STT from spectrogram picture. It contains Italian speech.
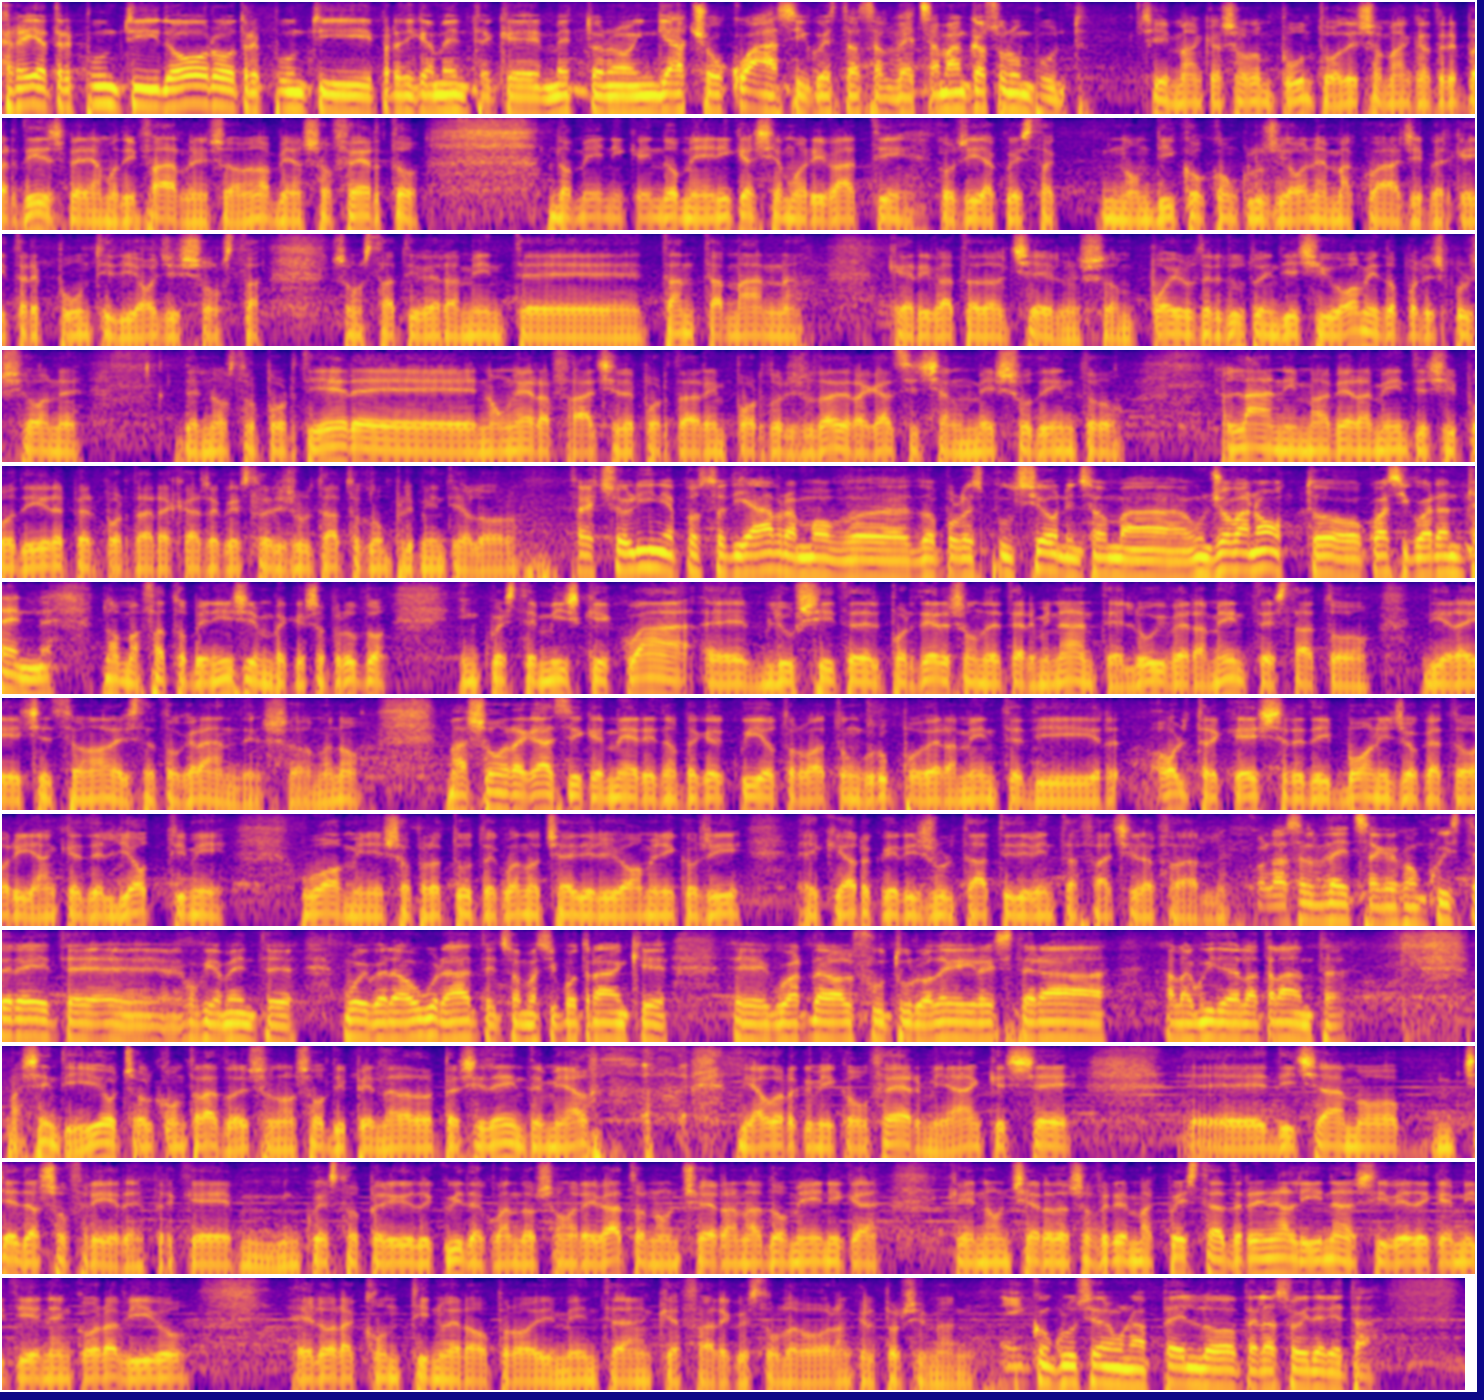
Reia tre punti d'oro, tre punti praticamente che mettono in ghiaccio quasi questa salvezza, manca solo un punto. Sì, manca solo un punto, adesso manca tre partite, speriamo di farlo, insomma, noi abbiamo sofferto domenica in domenica, siamo arrivati così a questa, non dico conclusione, ma quasi, perché i tre punti di oggi sono, sta, sono stati veramente tanta manna che è arrivata dal cielo, insomma. poi oltretutto in dieci uomini dopo l'espulsione del nostro portiere non era facile portare in porto risultati, i ragazzi ci hanno messo dentro l'anima veramente si può dire per portare a casa questo risultato, complimenti a loro. Frezzolini a posto di Avramov eh, dopo l'espulsione, insomma un giovanotto quasi quarantenne. No, ma ha fatto benissimo perché soprattutto in queste mischie qua eh, le uscite del portiere sono determinanti e lui veramente è stato direi eccezionale, è stato grande insomma, no? ma sono ragazzi che meritano perché qui ho trovato un gruppo veramente di, oltre che essere dei buoni giocatori, anche degli ottimi uomini soprattutto e quando c'hai degli uomini così è chiaro che i risultati diventa facile farli. Con la salvezza che conquisterete, eh, ovviamente voi ve l'augurate, insomma si potrà anche eh, guardare al futuro, lei resterà alla guida dell'Atlanta Atalanta? Ma senti, io ho il contratto, adesso non so, dipenderà dal Presidente, mi auguro, mi auguro che mi confermi, anche se eh, diciamo, c'è da soffrire, perché in questo periodo qui, da quando sono arrivato, non c'era una domenica che non c'era da soffrire, ma questa adrenalina si vede che mi tiene ancora vivo e allora continuerò probabilmente anche a fare questo lavoro anche il prossimo anno. E in conclusione un appello per la solidarietà?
